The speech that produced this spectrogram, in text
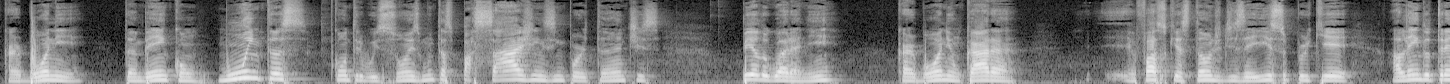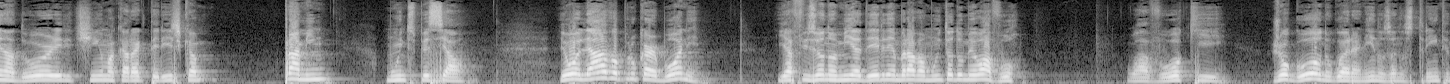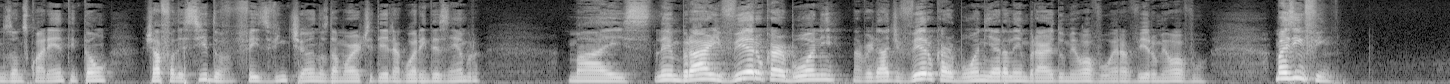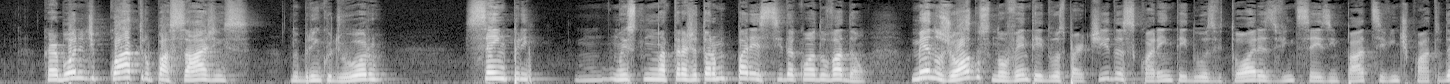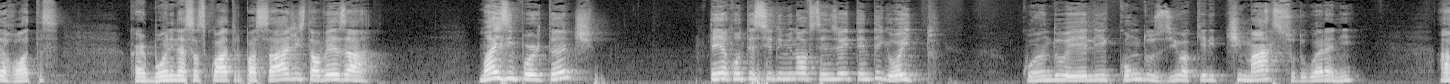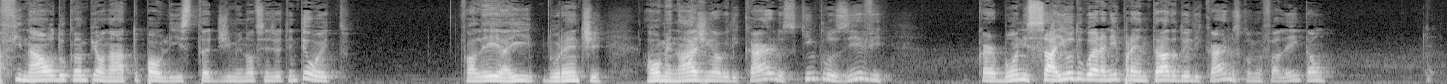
Carbone também com muitas contribuições, muitas passagens importantes pelo Guarani. Carbone, um cara, eu faço questão de dizer isso porque além do treinador, ele tinha uma característica para mim muito especial. Eu olhava para o Carbone e a fisionomia dele lembrava muito a do meu avô. O avô que jogou no Guarani nos anos 30 e nos anos 40, então já falecido, fez 20 anos da morte dele agora em dezembro. Mas lembrar e ver o Carbone, na verdade, ver o Carbone era lembrar do meu avô, era ver o meu avô. Mas enfim, Carbone de quatro passagens no Brinco de Ouro, sempre uma trajetória muito parecida com a do Vadão. Menos jogos, 92 partidas, 42 vitórias, 26 empates e 24 derrotas. Carbone nessas quatro passagens, talvez a mais importante tenha acontecido em 1988, quando ele conduziu aquele timaço do Guarani à final do Campeonato Paulista de 1988. Falei aí durante a homenagem ao Eli Carlos, que inclusive Carbone saiu do Guarani para a entrada do Eli Carlos, como eu falei, então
